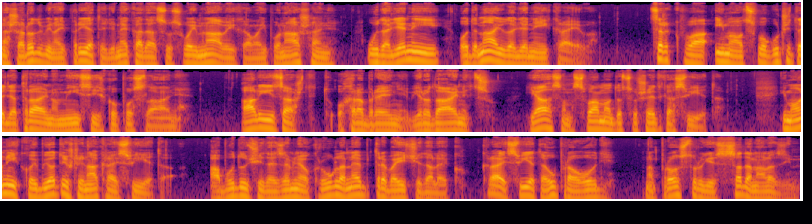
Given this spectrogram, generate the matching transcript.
Naša rodbina i prijatelji nekada su svojim navikama i ponašanjem udaljeniji od najudaljenijih krajeva. Crkva ima od svog učitelja trajno misijsko poslanje, ali i zaštitu, ohrabrenje, vjerodajnicu. Ja sam s vama do svršetka svijeta. Ima onih koji bi otišli na kraj svijeta, a budući da je zemlja okrugla ne treba ići daleko. Kraj svijeta je upravo ovdje, na prostoru gdje se sada nalazim,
